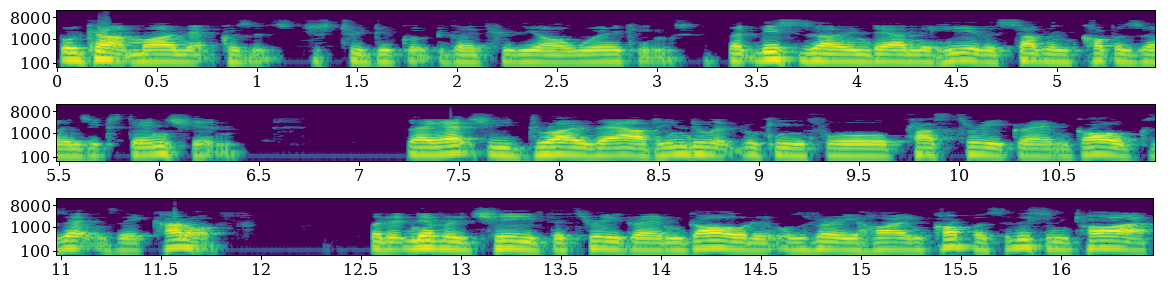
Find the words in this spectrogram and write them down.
But we can't mine that because it's just too difficult to go through the old workings. But this zone down here, the Southern Copper Zones extension, they actually drove out into it looking for plus three gram gold because that was their cutoff. But it never achieved the three gram gold. It was very high in copper. So this entire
